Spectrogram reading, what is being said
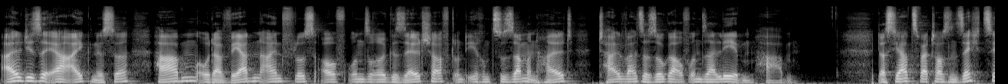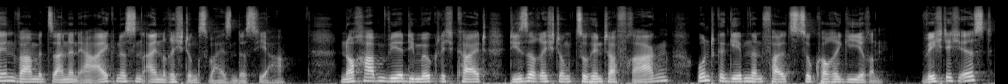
All diese Ereignisse haben oder werden Einfluss auf unsere Gesellschaft und ihren Zusammenhalt, teilweise sogar auf unser Leben haben. Das Jahr 2016 war mit seinen Ereignissen ein richtungsweisendes Jahr. Noch haben wir die Möglichkeit, diese Richtung zu hinterfragen und gegebenenfalls zu korrigieren. Wichtig ist,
